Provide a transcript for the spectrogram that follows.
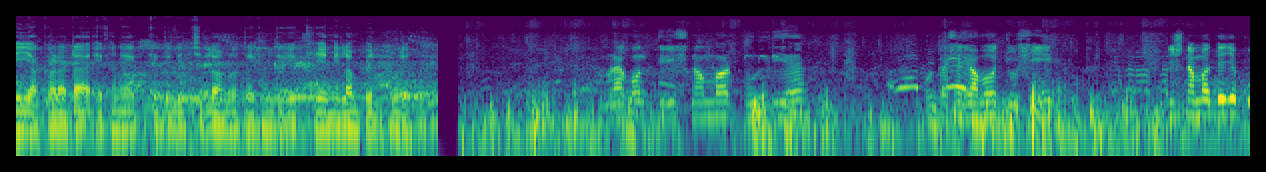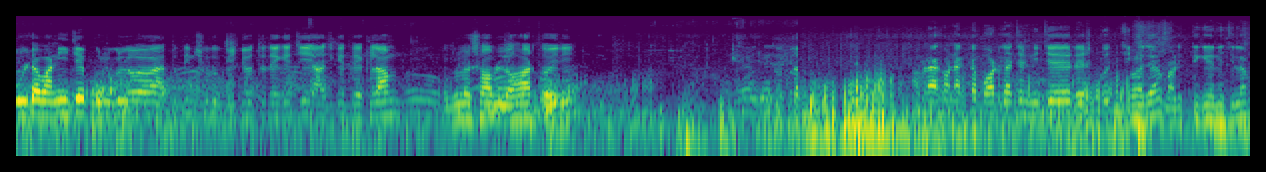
এই আখাড়াটা এখানে খেতে দিচ্ছিল। আমরা তো এখান থেকে খেয়ে নিলাম পেট ভরে। আমরা এখন তিরিশ নম্বর পুল দিয়ে ওই পাশে যাব, জুসি। তিরিশ নম্বর দিয়ে যে পুলটা বানিয়েছে পুলগুলো এতদিন শুধু ভিডিওতে দেখেছি আজকে দেখলাম এগুলো সব লোহার তৈরি। আমরা এখন একটা বট গাছের নিচে রেস্ট করছি। ভাজা বাড়ির থেকে এনেছিলাম।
